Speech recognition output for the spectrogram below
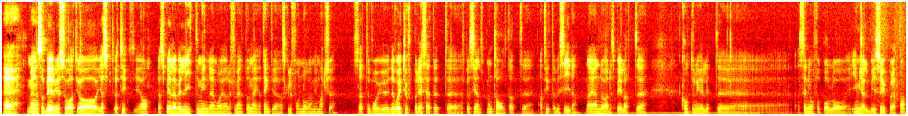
eh Men så blev det ju så att jag, jag, jag tyck, ja, jag spelade väl lite mindre än vad jag hade förväntat mig. Jag tänkte jag skulle få några mer matcher. Så att det var ju, det var ju tufft på det sättet, eh, speciellt mentalt att, eh, att sitta vid sidan. När jag ändå hade spelat eh, kontinuerligt eh, seniorfotboll och i Mjällby i Superettan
